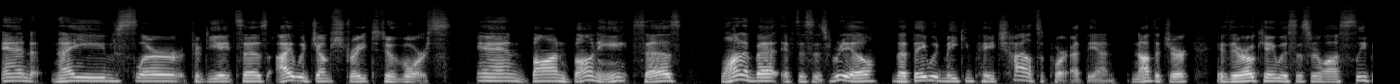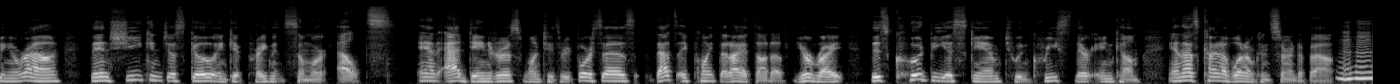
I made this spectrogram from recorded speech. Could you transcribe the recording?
And Naive Slur 58 says, I would jump straight to divorce. And Bon Bonnie says, Wanna bet if this is real, that they would make you pay child support at the end. Not the jerk. If they're okay with sister in law sleeping around, then she can just go and get pregnant somewhere else. And Add Dangerous 1234 says, That's a point that I had thought of. You're right. This could be a scam to increase their income. And that's kind of what I'm concerned about. Mm-hmm.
